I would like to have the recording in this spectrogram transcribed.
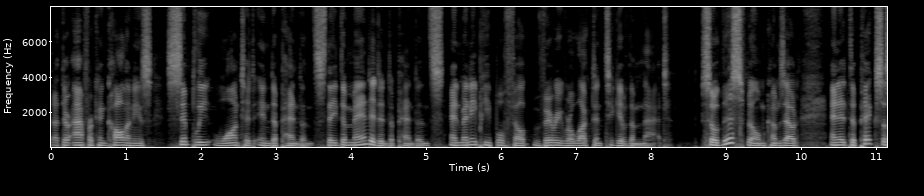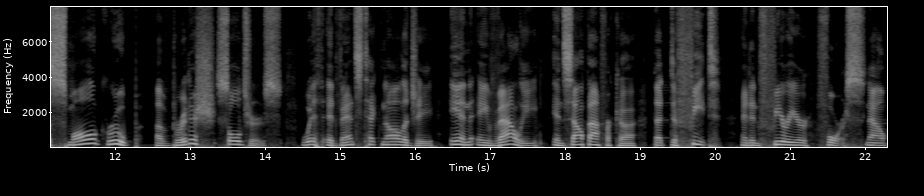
that their African colonies simply wanted independence. They demanded independence, and many people felt very reluctant to give them that. So this film comes out and it depicts a small group of British soldiers with advanced technology in a valley in South Africa that defeat an inferior force. Now,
